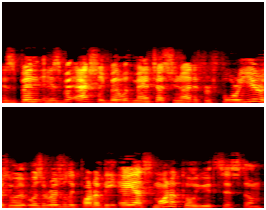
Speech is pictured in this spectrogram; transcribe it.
Has been has been actually been with Manchester United for four years. It was originally part of the AS Monaco youth system.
